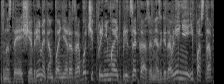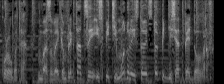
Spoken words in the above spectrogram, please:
В настоящее время компания-разработчик принимает предзаказы на изготовление и поставку робота. Базовая комплектация из пяти модулей стоит 155 долларов.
